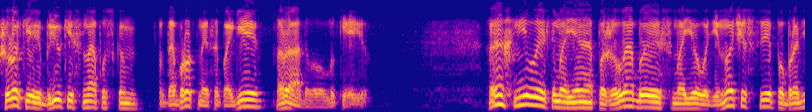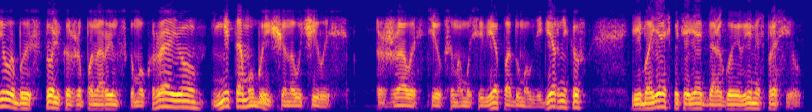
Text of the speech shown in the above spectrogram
широкие брюки с напуском, в добротные сапоги, радовал Лукею. «Ах, милая ты моя, пожила бы с мое в одиночестве, побродила бы столько же по Нарымскому краю, не тому бы еще научилась». С жалостью к самому себе подумал Ведерников и, боясь потерять дорогое время, спросил.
